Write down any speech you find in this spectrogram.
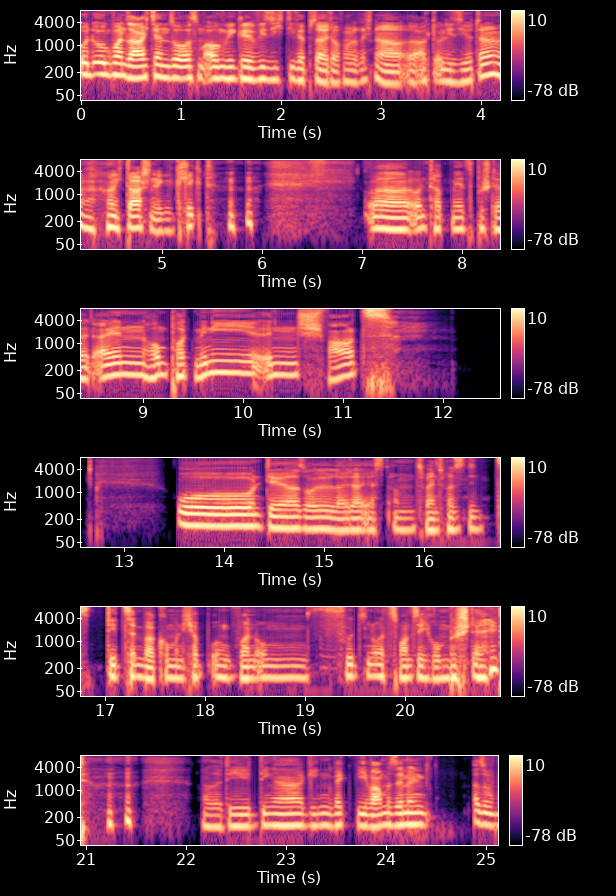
Und irgendwann sah ich dann so aus dem Augenwinkel, wie sich die Webseite auf meinem Rechner äh, aktualisierte. habe ich da schnell geklickt. äh, und habe mir jetzt bestellt ein HomePod Mini in schwarz. Und der soll leider erst am 22. Dezember kommen. Ich habe irgendwann um 14.20 Uhr rumbestellt. also die Dinger gingen weg wie warme Semmeln. Also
